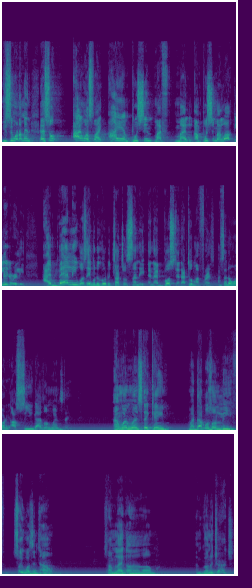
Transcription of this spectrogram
You see what I mean? And so I was like, I am pushing my, my I'm pushing my luck, literally. I barely was able to go to church on Sunday and I boasted. I told my friends, I said, don't worry, I'll see you guys on Wednesday. And when Wednesday came, my dad was on leave, so he was in town. So I'm like, um, I'm going to church.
